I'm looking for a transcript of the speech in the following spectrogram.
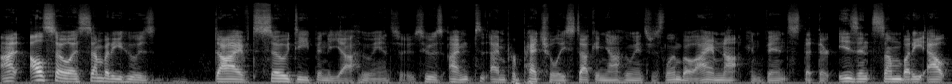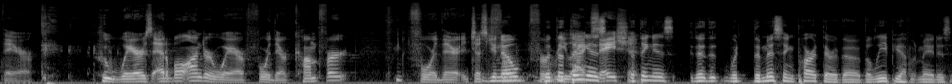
I, also, as somebody who has dived so deep into Yahoo Answers, who's I'm I'm perpetually stuck in Yahoo Answers limbo. I am not convinced that there isn't somebody out there who wears edible underwear for their comfort, for their just you for, know, for but the thing is, the thing is, the, the, what, the missing part there, though, the leap you haven't made is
